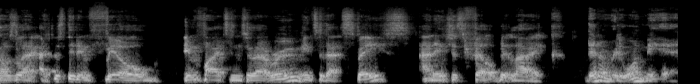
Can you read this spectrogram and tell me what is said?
I was like, I just didn't feel invited into that room, into that space, and it just felt a bit like they don't really want me here.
